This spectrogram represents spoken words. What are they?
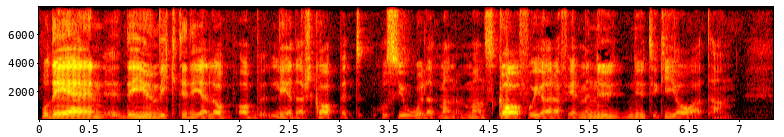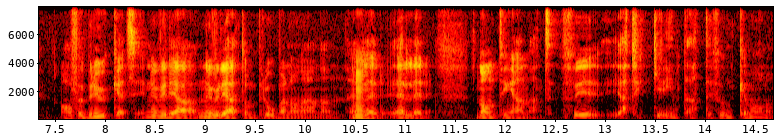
Och det är, en, det är ju en viktig del av, av ledarskapet hos Joel, att man, man ska få göra fel. Men nu, nu tycker jag att han har förbrukat sig. Nu vill jag, nu vill jag att de provar någon annan. Eller, eller någonting annat. För jag tycker inte att det funkar med honom.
